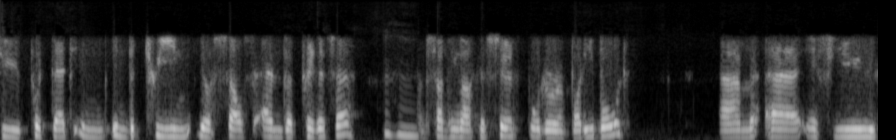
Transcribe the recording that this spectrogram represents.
to put that in, in between yourself and the predator, um, something like a surfboard or a bodyboard. Um, uh, if you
